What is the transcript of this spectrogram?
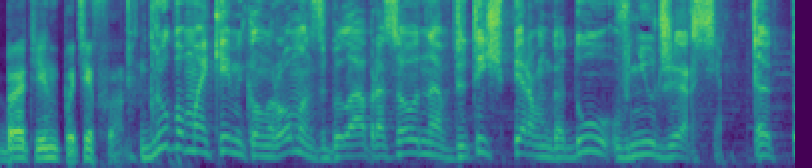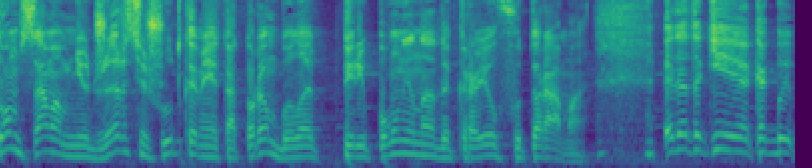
Батин Патефон. Группа My Chemical Romance была образована в 2001 году в Нью-Джерси. Э, том самом Нью-Джерси, шутками которым было переполнено до краев Футурама. Это такие, как бы,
